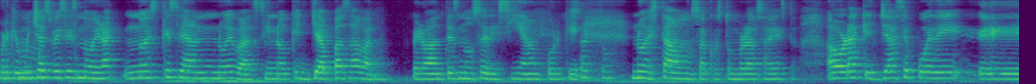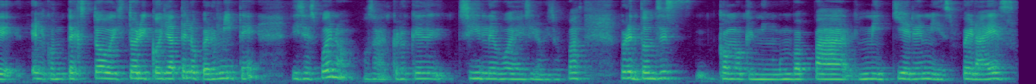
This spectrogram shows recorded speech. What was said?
porque muchas veces no, era, no es que sean nuevas, sino que ya pasaban pero antes no se decían porque no estábamos acostumbrados a esto. Ahora que ya se puede, eh, el contexto histórico ya te lo permite, dices, bueno, o sea, creo que sí le voy a decir a mis papás, pero entonces como que ningún papá ni quiere ni espera eso.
